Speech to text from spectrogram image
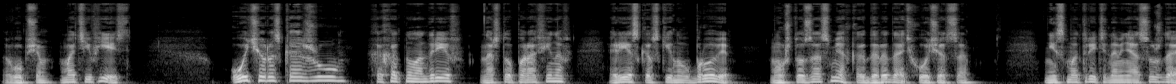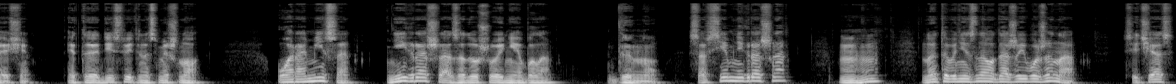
В общем, мотив есть. «Ой, что расскажу!» — хохотнул Андреев, на что Парафинов резко вскинул брови. «Ну что за смех, когда рыдать хочется?» «Не смотрите на меня осуждающе. Это действительно смешно. У Арамиса ни гроша за душой не было». «Да ну, совсем ни гроша?» «Угу, но этого не знала даже его жена. Сейчас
